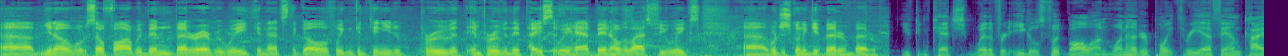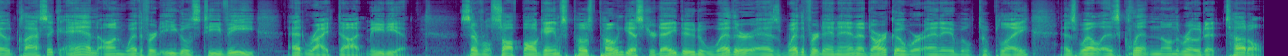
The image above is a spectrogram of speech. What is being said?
uh, you know, so far we've been better every week, and that's the goal. If we can continue to prove it, improving the pace that we have been over the last few weeks, uh, we're just going to get better and better. You can catch Weatherford Eagles football on 100.3 FM Coyote Classic and on Weatherford Eagles TV at Right Dot Media. Several softball games postponed yesterday due to weather as Weatherford and Anadarko were unable to play, as well as Clinton on the road at Tuttle.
